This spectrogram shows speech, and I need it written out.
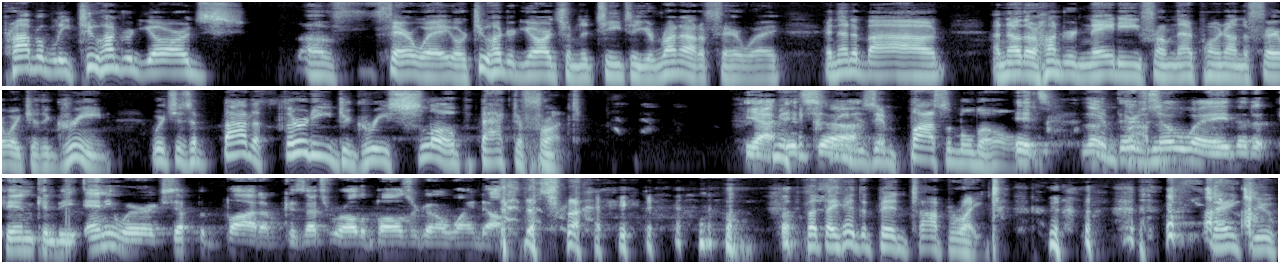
probably 200 yards of fairway or 200 yards from the tee till you run out of fairway. And then about another 180 from that point on the fairway to the green, which is about a 30 degree slope back to front. Yeah, I mean, it's uh, is impossible to hold. It's look, there's no way that a pin can be anywhere except the bottom because that's where all the balls are going to wind up. that's right. but they had the pin top right. Thank you,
